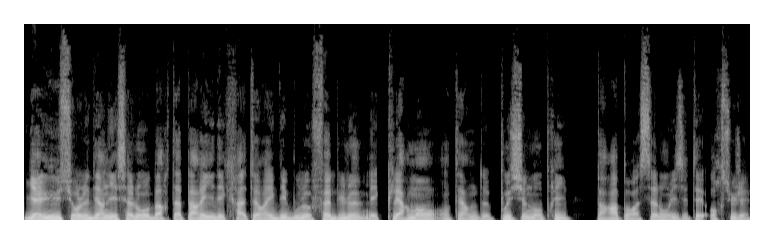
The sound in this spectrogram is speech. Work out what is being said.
Il y a eu sur le dernier salon au Bart à Paris des créateurs avec des boulots fabuleux, mais clairement, en termes de positionnement prix par rapport à ce salon, ils étaient hors sujet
